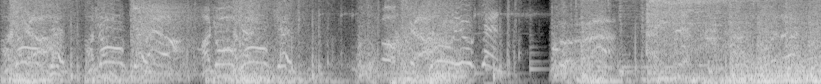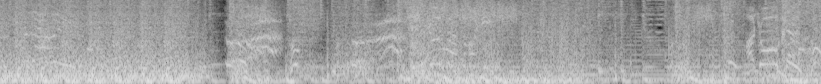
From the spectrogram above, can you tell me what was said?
Hadouken! Hadouken! Hadouken! Shoryuken! 波動拳風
